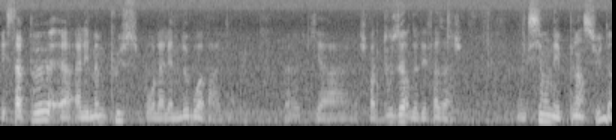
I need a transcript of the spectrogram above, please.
Et ça peut euh, aller même plus pour la laine de bois par exemple, qui a, je crois, 12 heures de déphasage. Donc si on est plein sud,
